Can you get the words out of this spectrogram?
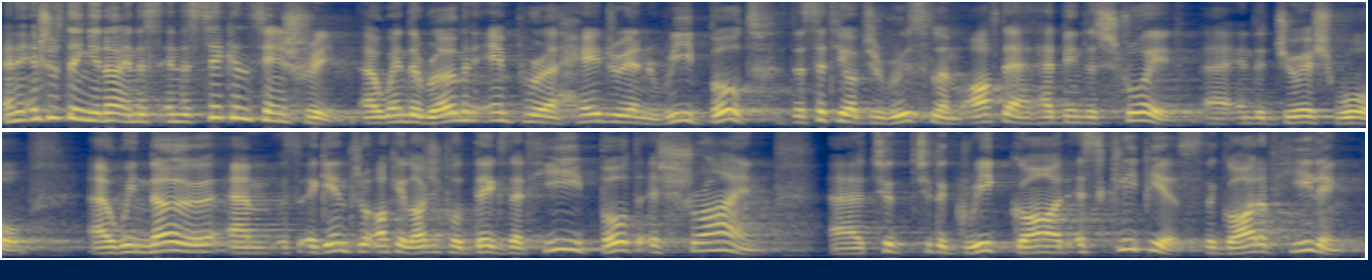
And interesting, you know, in, this, in the second century, uh, when the Roman Emperor Hadrian rebuilt the city of Jerusalem after it had been destroyed uh, in the Jewish war, uh, we know, um, again through archaeological digs, that he built a shrine uh, to, to the Greek god Asclepius, the god of healing,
